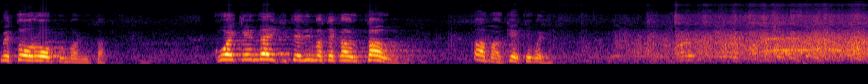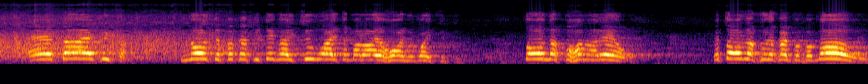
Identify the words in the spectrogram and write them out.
me tō rōpu manutaki. Ko eke nei ki te rima tekau tau, ka mau kē te wehi. E tā e Pita, nō te whakakitenga i tū ai te marae o Hoani Waititi, tōna kohanga reo, me tōna kura kaupapa Māori,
